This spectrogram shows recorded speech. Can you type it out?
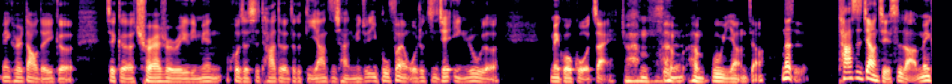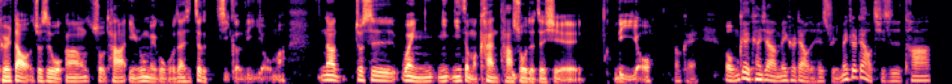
MakerDAO 的一个这个 Treasury 里面，或者是它的这个抵押资产里面，就是一部分，我就直接引入了美国国债，就很很很不一样这样。那是他是这样解释啦，MakerDAO 就是我刚刚说他引入美国国债是这个几个理由嘛？那就是问你你你怎么看他说的这些理由？OK，我们可以看一下 MakerDAO 的 history。MakerDAO 其实他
